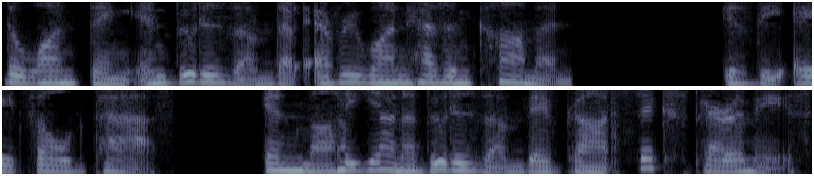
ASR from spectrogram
the one thing in Buddhism that everyone has in common is the Eightfold Path. In Mahayana Buddhism, they've got six paramis,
